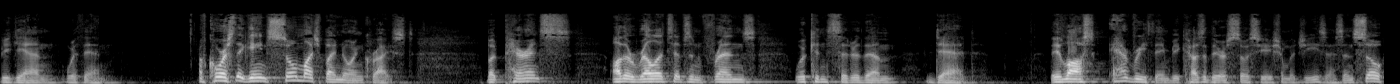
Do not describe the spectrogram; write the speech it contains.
began within. Of course, they gained so much by knowing Christ, but parents, other relatives, and friends would consider them dead. They lost everything because of their association with Jesus. And so,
